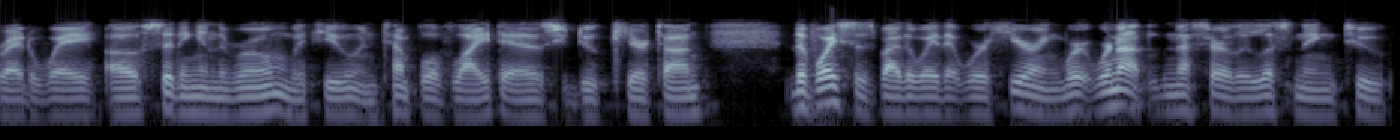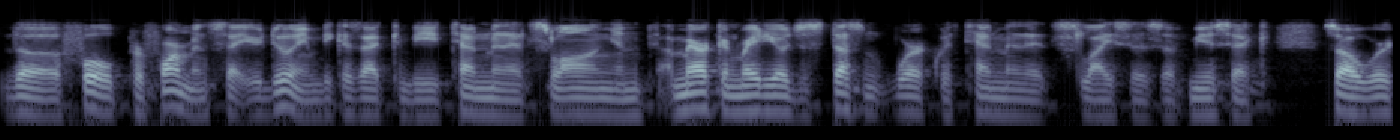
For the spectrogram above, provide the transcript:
right away of sitting in the room with you in Temple of Light as you do kirtan the voices, by the way, that we're hearing, we're we're not necessarily listening to the full performance that you're doing because that can be 10 minutes long, and American radio just doesn't work with 10 minute slices of music. So we're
